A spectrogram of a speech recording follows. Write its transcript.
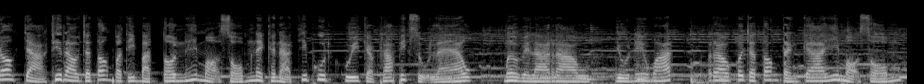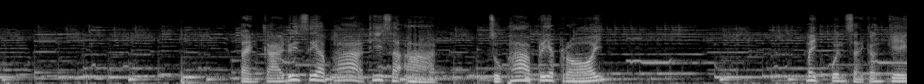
นอกจากที่เราจะต้องปฏิบัติตนให้เหมาะสมในขณะที่พูดคุยกับพระภิกษุแล้ว เมื่อเวลาเราอยู่ในวัด เราก็จะต้องแต่งกายให้เหมาะสม แต่งกายด้วยเสื้อผ้าที่สะอาด สุภาพเรียบร้อย ไม่ควรใส่กางเกง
